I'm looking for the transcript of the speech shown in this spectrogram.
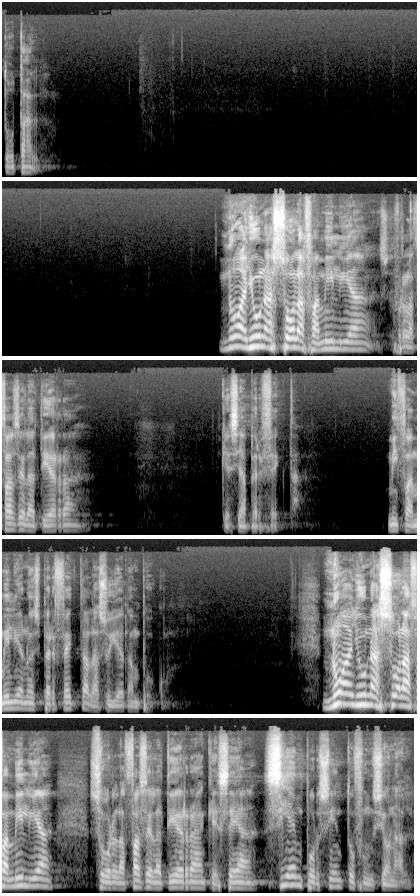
Total. No hay una sola familia sobre la faz de la tierra que sea perfecta. Mi familia no es perfecta, la suya tampoco. No hay una sola familia sobre la faz de la tierra que sea 100% funcional.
